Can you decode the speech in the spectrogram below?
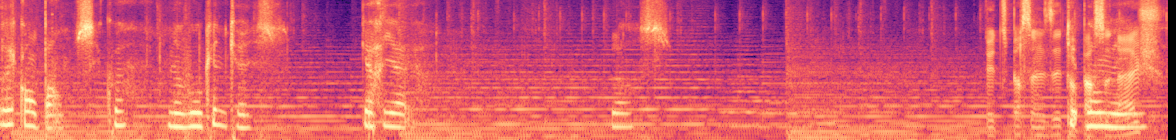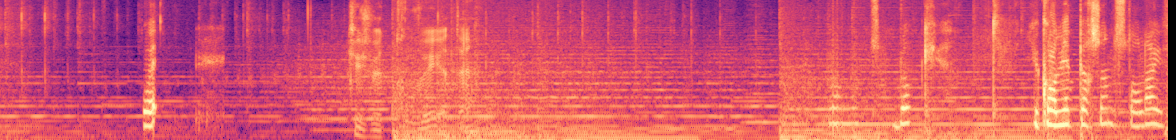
Récompense, c'est quoi? Il n'y aucune caisse. Carrière. Place. T'as-tu personnalisé ton personnage? Ouais. Ok, je vais te trouver, attends. Non, tu me bloques. Il y a combien de personnes sur ton live?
